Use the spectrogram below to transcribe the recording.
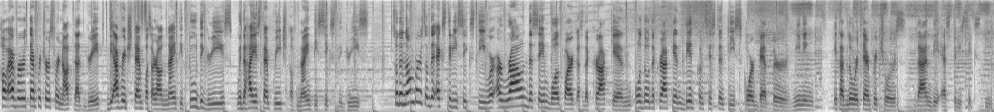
However, temperatures were not that great. The average temp was around 92 degrees, with the highest temp reached of 96 degrees. So the numbers of the S360 were around the same ballpark as the Kraken, although the Kraken did consistently score better, meaning it had lower temperatures than the S360.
